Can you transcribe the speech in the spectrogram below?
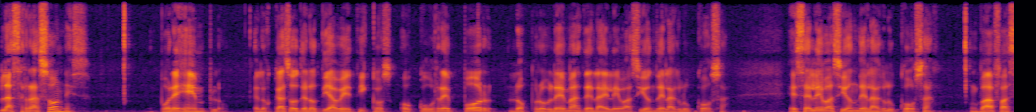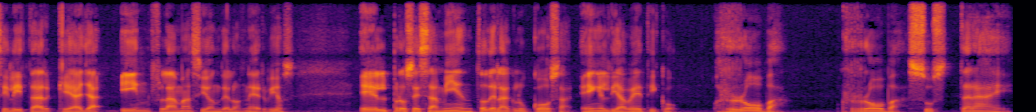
las razones. Por ejemplo, en los casos de los diabéticos ocurre por los problemas de la elevación de la glucosa. Esa elevación de la glucosa va a facilitar que haya inflamación de los nervios. El procesamiento de la glucosa en el diabético roba, roba, sustrae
